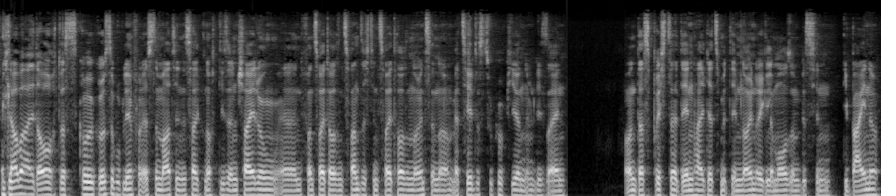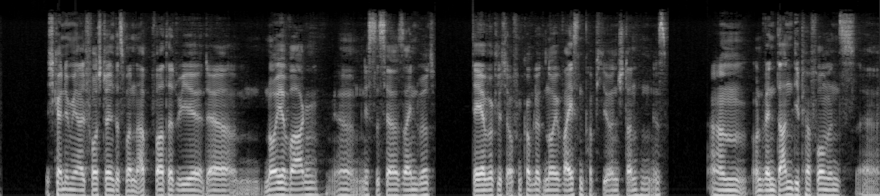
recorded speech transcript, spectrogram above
Ich glaube halt auch, das größte Problem von Aston Martin ist halt noch diese Entscheidung äh, von 2020 den 2019er Mercedes zu kopieren im Design. Und das bricht halt denen halt jetzt mit dem neuen Reglement so ein bisschen die Beine. Ich könnte mir halt vorstellen, dass man abwartet, wie der neue Wagen äh, nächstes Jahr sein wird, der ja wirklich auf einem komplett neu weißen Papier entstanden ist. Ähm, und wenn dann die Performance äh,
